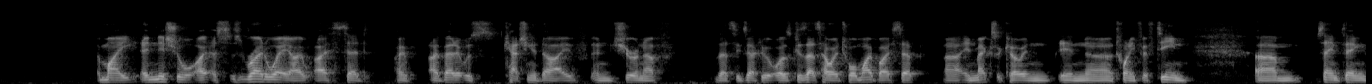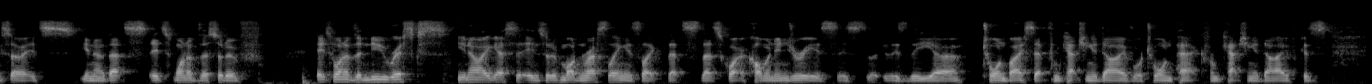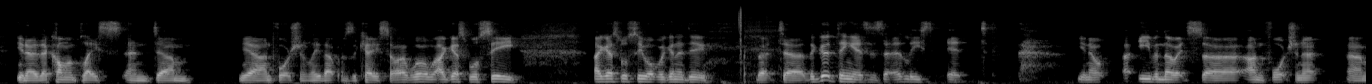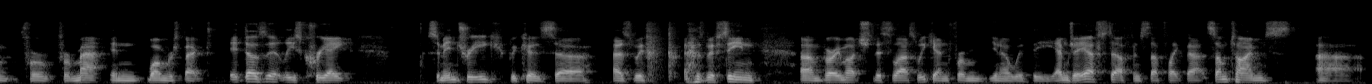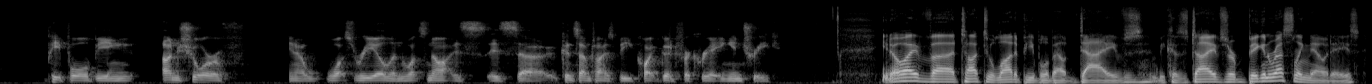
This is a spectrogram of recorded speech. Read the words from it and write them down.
my initial I, right away I, I said I, I bet it was catching a dive, and sure enough, that's exactly what it was because that's how I tore my bicep uh, in Mexico in in uh, 2015. Um, same thing. So it's you know that's it's one of the sort of it's one of the new risks. You know, I guess in sort of modern wrestling is like that's that's quite a common injury is is is the uh, torn bicep from catching a dive or torn pec from catching a dive because you know they're commonplace and um, yeah, unfortunately that was the case. So I will I guess we'll see. I guess we'll see what we're going to do. But uh, the good thing is, is that at least it, you know, even though it's uh, unfortunate um, for for Matt in one respect, it does at least create some intrigue because uh, as we've as we've seen um, very much this last weekend from you know with the MJF stuff and stuff like that, sometimes uh, people being unsure of you know what's real and what's not is is uh, can sometimes be quite good for creating intrigue. You know, I've uh, talked to a lot of people about dives because dives are big in wrestling nowadays.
